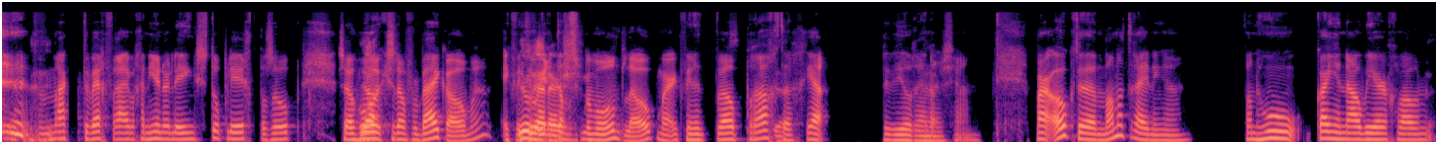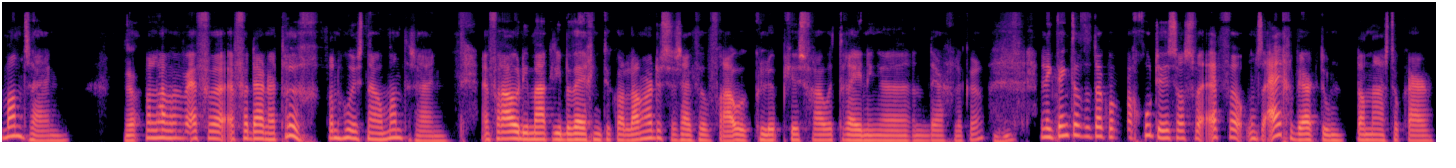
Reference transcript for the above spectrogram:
Maken de weg vrij, we gaan hier naar links, stoplicht, pas op. Zo hoor Ja. ik ze dan voorbij komen. Ik vind het heel irritant Wielrenners. als ik met mijn hond loop, maar ik vind het wel prachtig, ja. De wielrenners, ja. Maar ook de mannentrainingen. Van hoe kan je nou weer gewoon man zijn? Ja. Maar laten we even, even daar naar terug. Van hoe is het nou om man te zijn? En vrouwen die maken die beweging natuurlijk al langer. Dus er zijn veel vrouwenclubjes, vrouwentrainingen en dergelijke. Mhm. En ik denk dat het ook wel goed is als we even ons eigen werk doen dan naast elkaar.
